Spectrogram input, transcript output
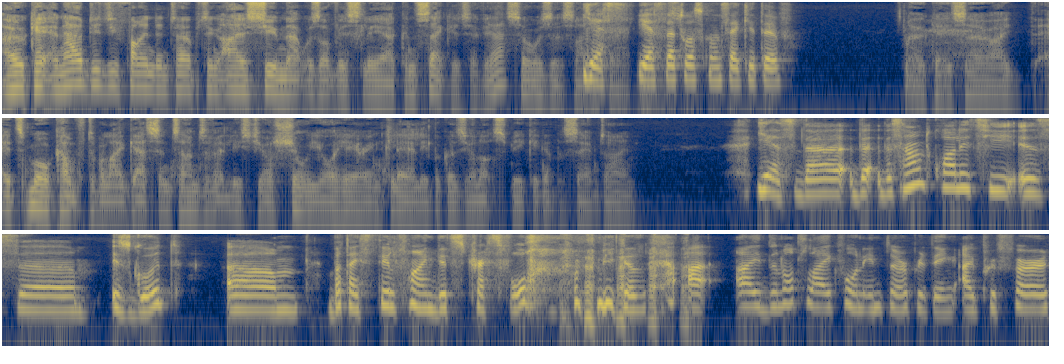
Okay, and how did you find interpreting? I assume that was obviously uh, consecutive, yes, or was it? Something? Yes, yes, that was consecutive. Okay, so I, it's more comfortable, I guess, in terms of at least you're sure you're hearing clearly because you're not speaking at the same time. Yes, the the, the sound quality is uh, is good. Um, but I still find it stressful because I, I do not like phone interpreting. I prefer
